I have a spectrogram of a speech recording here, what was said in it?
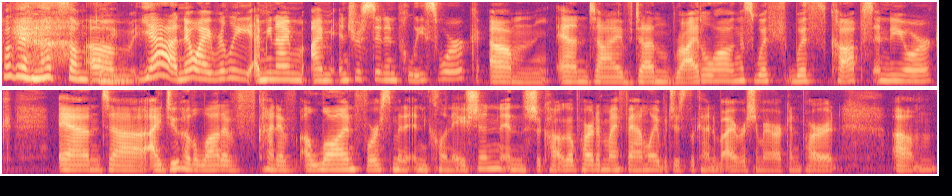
well, then that's something. Um, yeah, no, I really, I mean, I'm I'm interested in police work, um, and I've done ride-alongs with with cops in New York, and uh, I do have a lot of kind of a law enforcement inclination in the Chicago part of my family, which is the kind of Irish American part. Um,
